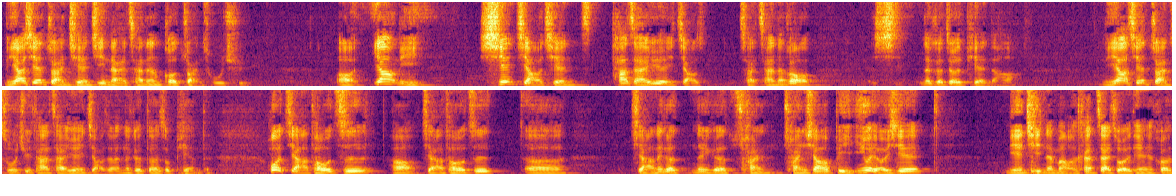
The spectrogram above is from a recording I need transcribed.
你要先转钱进来才能够转出去。哦，要你先缴钱，他才愿意缴，才才能够，那个就是骗的哈、你要先转出去，他才愿意缴的，那个都是骗的，或假投资啊、假投资，呃，假那个那个传传销币，因为有一些年轻人嘛，我看在座有天会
